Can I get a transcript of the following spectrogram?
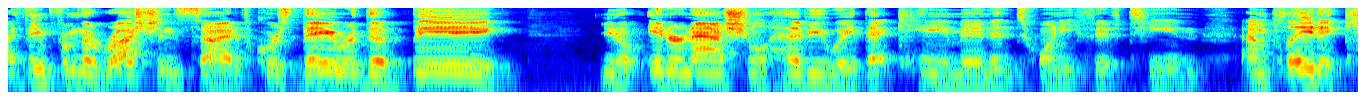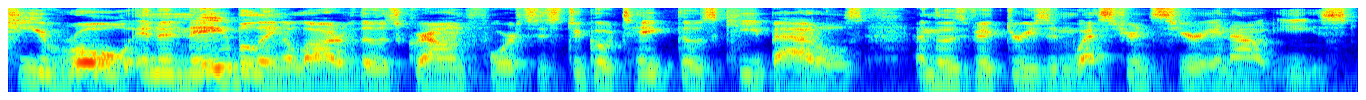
I think from the Russian side, of course, they were the big, you know, international heavyweight that came in in 2015 and played a key role in enabling a lot of those ground forces to go take those key battles and those victories in Western Syria and out east.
